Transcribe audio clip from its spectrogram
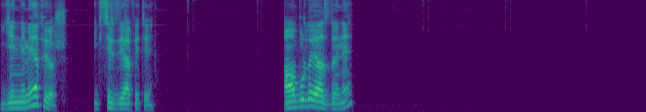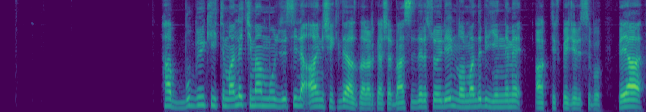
Yenileme yapıyor. İksir ziyafeti. Ama burada yazdığı ne? Ha bu büyük ihtimalle Kimen mucizesiyle aynı şekilde yazdılar arkadaşlar. Ben sizlere söyleyeyim. Normalde bir yenileme aktif becerisi bu. Veya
